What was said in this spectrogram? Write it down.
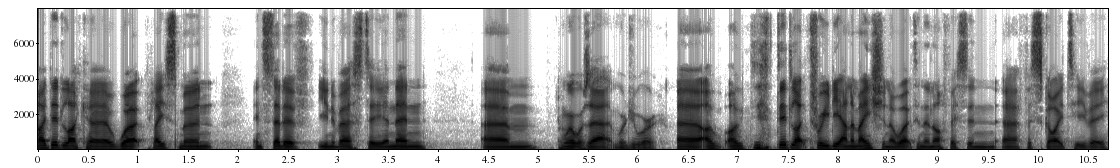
I did like a work placement instead of university, and then um, Where was that? Where'd you work? uh, I, I did like 3D animation. I worked in an office in uh, for Sky TV.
